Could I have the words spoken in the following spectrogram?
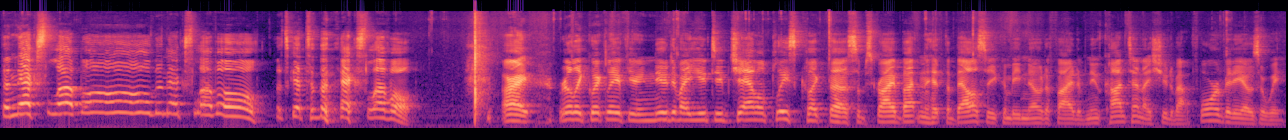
The next level. The next level. Let's get to the next level. All right, really quickly, if you're new to my YouTube channel, please click the subscribe button and hit the bell so you can be notified of new content. I shoot about four videos a week.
